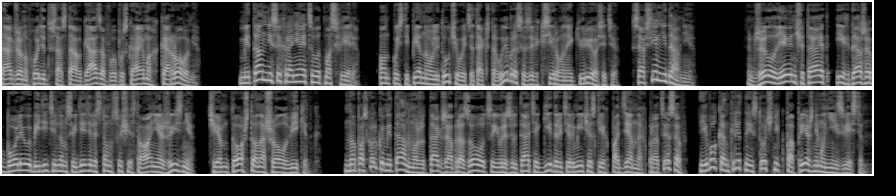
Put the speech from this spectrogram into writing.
Также он входит в состав газов, выпускаемых коровами. Метан не сохраняется в атмосфере. Он постепенно улетучивается, так что выбросы, зафиксированные Curiosity, совсем недавние. Джилл Левин считает их даже более убедительным свидетельством существования жизни, чем то, что нашел Викинг. Но поскольку метан может также образовываться и в результате гидротермических подземных процессов, его конкретный источник по-прежнему неизвестен.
